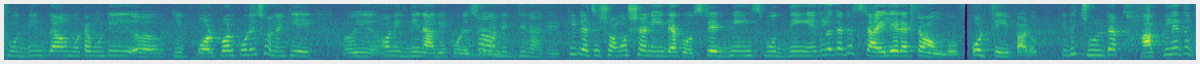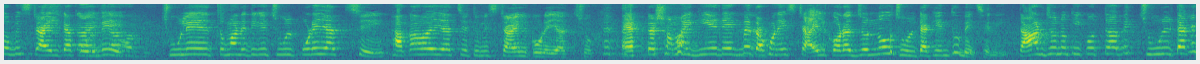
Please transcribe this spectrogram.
স্মুথনিং তাও মোটামুটি কি পরপর করেছ নাকি ওই অনেক দিন আগে করেছ? অনেকদিন আগে। ঠিক আছে সমস্যা নেই। দেখো স্ট্রেটনিং স্মুথনিং এগুলো তো একটা স্টাইলের একটা অঙ্গ করতেই পারো। কিন্তু চুলটা থাকলে তো তুমি স্টাইলটা করবে। চুলে তোমার এদিকে চুল পড়ে যাচ্ছে ফাঁকা হয়ে যাচ্ছে তুমি স্টাইল করে যাচ্ছ। একটা সময় গিয়ে দেখবে তখন এই স্টাইল করার জন্যও চুলটা কিন্তু বেছে নেই। তার জন্য কি করতে হবে? চুলটাকে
